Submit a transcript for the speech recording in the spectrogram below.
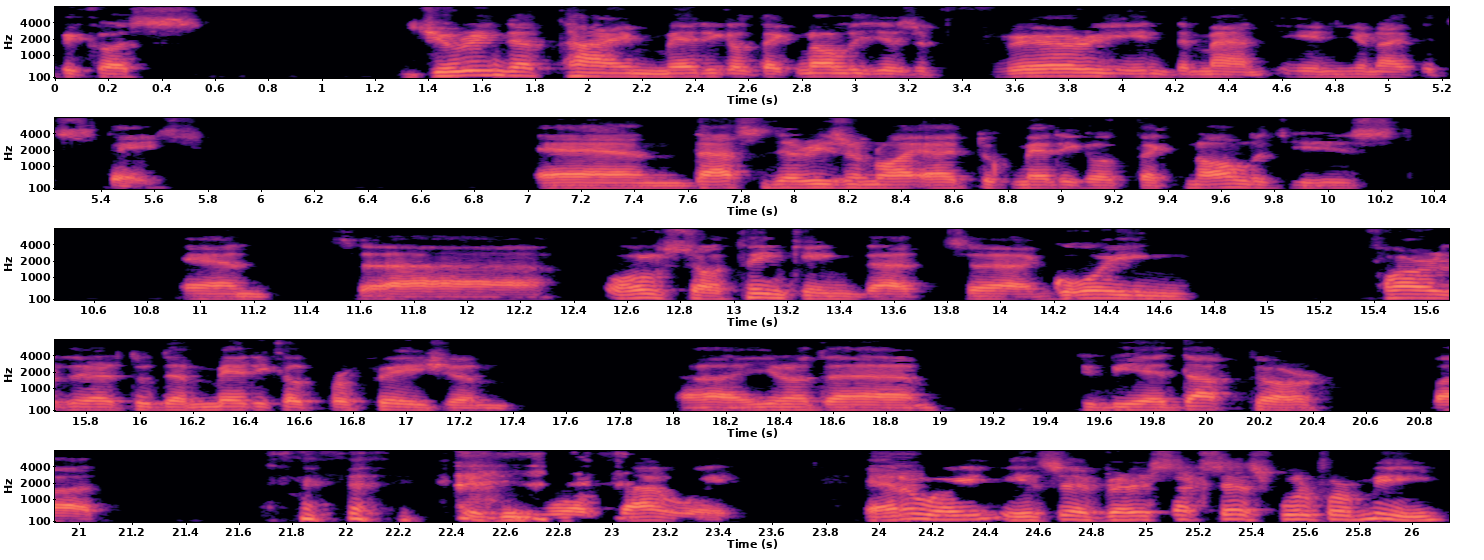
because during that time, medical technology is very in demand in United States. And that's the reason why I took medical technologies and uh, also thinking that uh, going further to the medical profession, uh, you know, the, to be a doctor, but it didn't work that way anyway, it's uh, very successful for me.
